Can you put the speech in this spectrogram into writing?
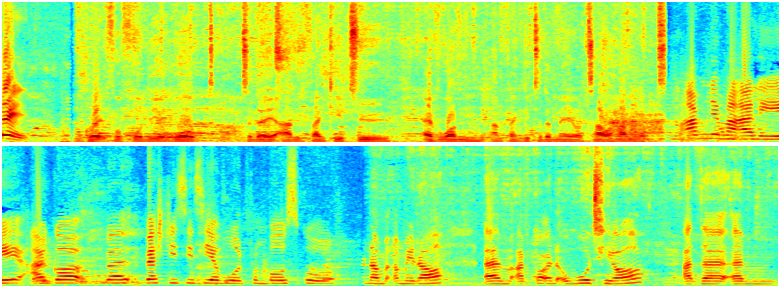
great. grateful for the award today and thank you to everyone and thank you to the mayor of Tower Hamlets. I'm Nima Ali. I got Be- Best GCC award from Bowl School. And I'm Amira. Um, I've got an award here at the um,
